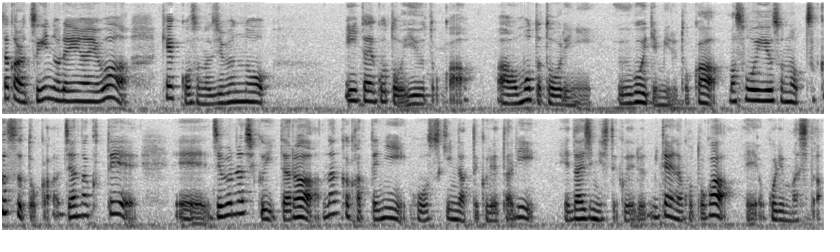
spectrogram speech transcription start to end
だから次の恋愛は結構その自分の言いたいことを言うとかあ思った通りに動いてみるとか、まあ、そういうその尽くすとかじゃなくてえー、自分らしくいたらなんか勝手にこう好きになってくれたり、えー、大事にしてくれるみたいなことが、えー、起こりました。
